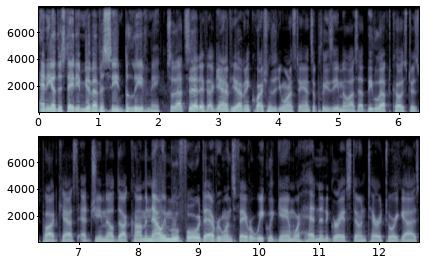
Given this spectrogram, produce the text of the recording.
any other stadium you've ever seen. Believe me. So that's it. If again, if you have any questions that you want us to answer, please email us at the Left Coasters Podcast at gmail.com. And now we move forward to everyone's favorite weekly game. We're heading into gravestone territory, guys.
